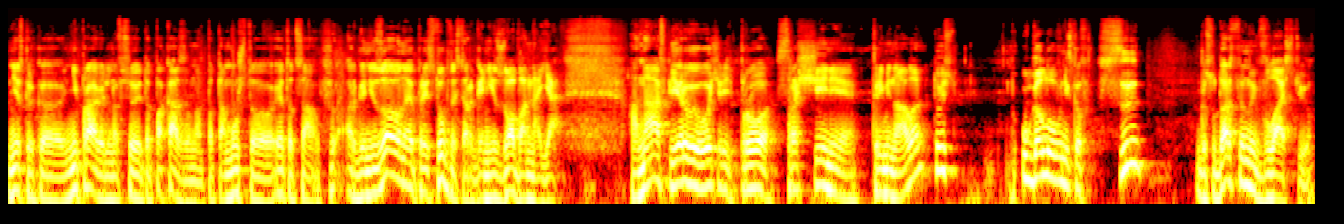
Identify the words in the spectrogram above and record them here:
несколько неправильно все это показано, потому что этот сам организованная преступность, организованная, она в первую очередь про сращение криминала, то есть уголовников с государственной властью.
